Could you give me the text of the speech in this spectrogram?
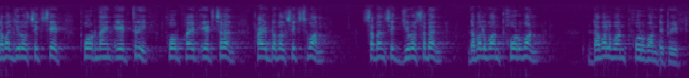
double zero six eight four nine eight three four five eight seven five double six one seven six zero seven double one four one double one four one repeat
